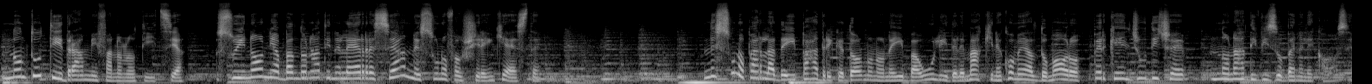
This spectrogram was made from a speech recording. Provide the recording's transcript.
Non tutti i drammi fanno notizia. Sui nonni abbandonati nelle RSA nessuno fa uscire inchieste. Nessuno parla dei padri che dormono nei bauli delle macchine come Aldo Moro perché il giudice non ha diviso bene le cose.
